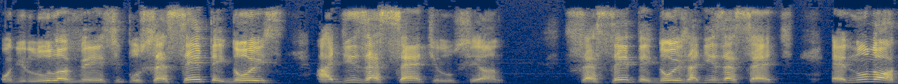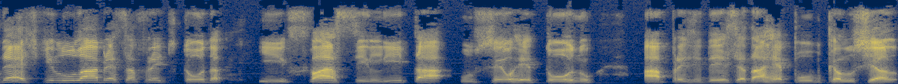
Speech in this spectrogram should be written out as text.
onde Lula vence por 62 a 17, Luciano. 62 a 17. É no Nordeste que Lula abre essa frente toda e facilita o seu retorno à presidência da República, Luciano.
